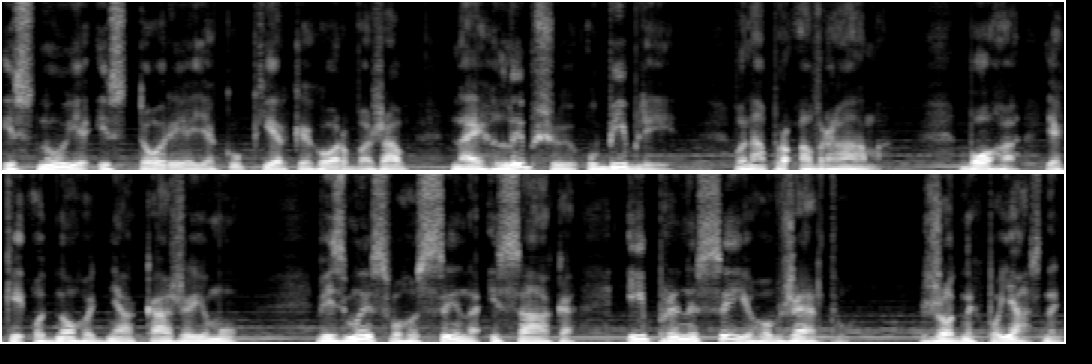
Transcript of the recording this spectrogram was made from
Існує історія, яку Кєркегор вважав найглибшою у Біблії. Вона про Авраама, Бога, який одного дня каже йому: Візьми свого сина Ісаака і принеси його в жертву. Жодних пояснень,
